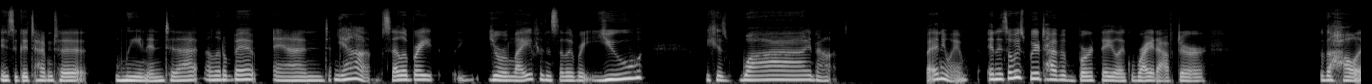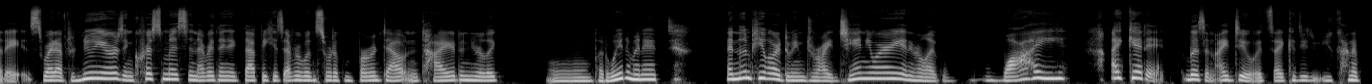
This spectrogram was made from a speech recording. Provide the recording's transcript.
is a good time to lean into that a little bit and yeah, celebrate your life and celebrate you because why not? But anyway, and it's always weird to have a birthday like right after the holidays, right after New Year's and Christmas and everything like that, because everyone's sort of burnt out and tired. And you're like, mm, but wait a minute. And then people are doing dry January, and you're like, why? I get it. Listen, I do. It's like, because you, you kind of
